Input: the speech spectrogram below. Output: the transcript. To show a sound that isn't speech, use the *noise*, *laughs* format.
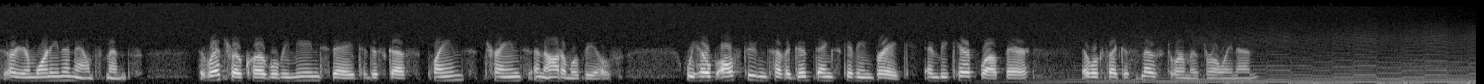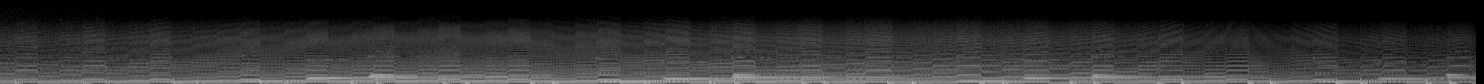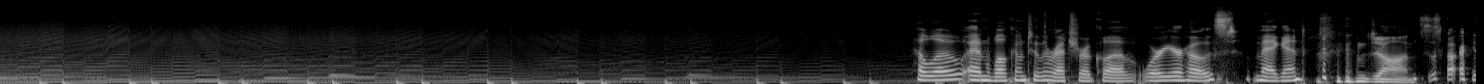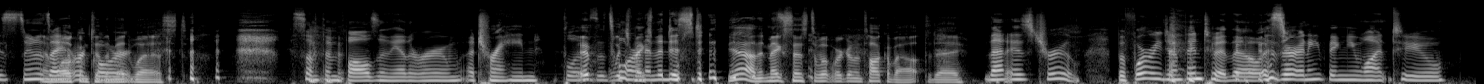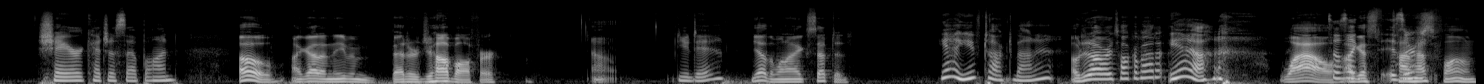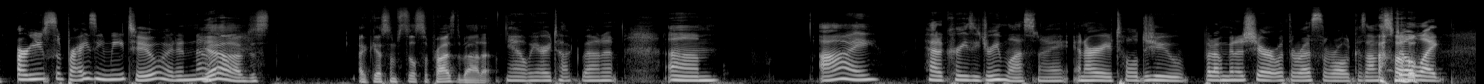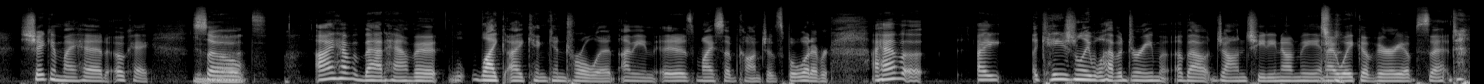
These are your morning announcements. The Retro Club will be meeting today to discuss planes, trains, and automobiles. We hope all students have a good Thanksgiving break and be careful out there. It looks like a snowstorm is rolling in. Hello and welcome to the Retro Club. We're your host, Megan. And *laughs* *laughs* John. Sorry, as soon as And I hit welcome to the record, Midwest. *laughs* something falls in the other room. A train blows If- its horn makes- in the distance. yeah, and it makes sense to what we're going to talk about today. that is true. Before we jump into it, though, is there anything you want to share, catch us up on? Oh, I got an even better job offer. Oh, you did? Yeah, the one I accepted. Yeah, you've talked about it. Oh, did I already talk about it? Yeah. Wow. So it's I like, guess time there has flown. Are you surprising me too? I didn't know. Yeah, I'm just. I guess I'm still surprised about it. Yeah, we already talked about it. Um, I had a crazy dream last night, and I already told you, but I'm gonna share it with the rest of the world because I'm still *laughs* Oh. like shaking my head. Okay, You're so nuts. I have a bad habit, like I can control it. I mean, it is my subconscious, but whatever. I have a, I occasionally will have a dream about John cheating on me, and I wake up very upset. *laughs*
